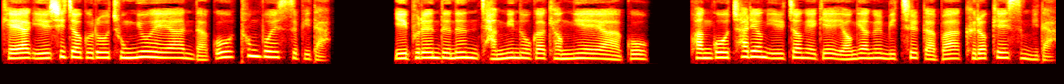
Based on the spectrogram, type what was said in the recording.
계약 일시적으로 종료해야 한다고 통보했습니다. 이 브랜드는 장민호가 격리해야 하고 광고 촬영 일정에게 영향을 미칠까봐 그렇게 했습니다.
